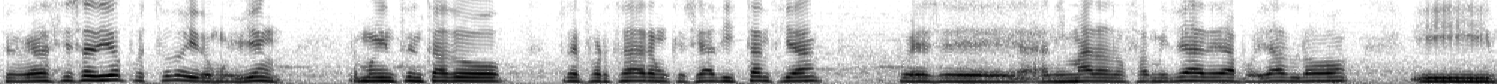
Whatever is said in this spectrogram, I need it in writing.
Pero gracias a Dios, pues todo ha ido muy bien. Hemos intentado reforzar, aunque sea a distancia, pues eh, animar a los familiares, apoyarlos y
